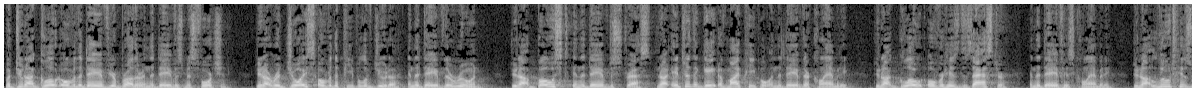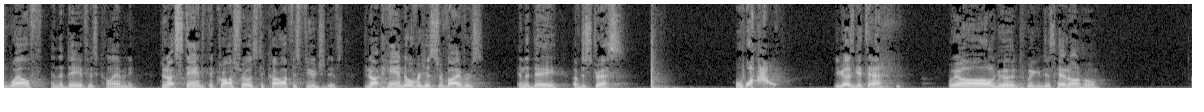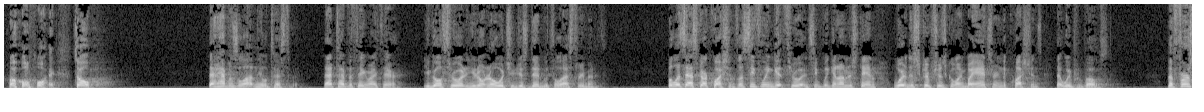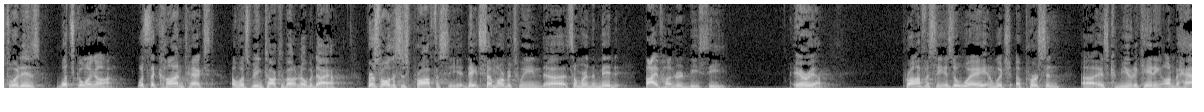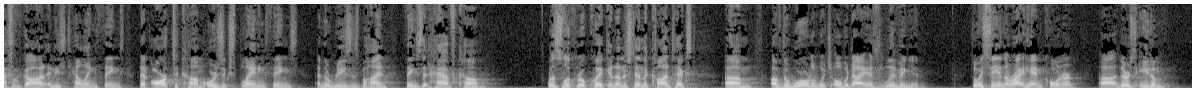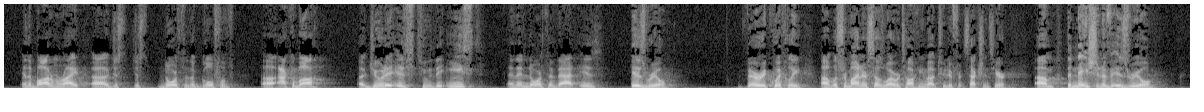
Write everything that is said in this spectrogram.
But do not gloat over the day of your brother in the day of his misfortune. Do not rejoice over the people of Judah in the day of their ruin. Do not boast in the day of distress. Do not enter the gate of my people in the day of their calamity. Do not gloat over his disaster in the day of his calamity. Do not loot his wealth in the day of his calamity. Do not stand at the crossroads to cut off his fugitives. Do not hand over his survivors in the day of distress. Wow! You guys get that? We're all good. We can just head on home. Oh boy. So, That happens a lot in the Old Testament. That type of thing right there. You go through it and you don't know what you just did with the last three minutes. But let's ask our questions. Let's see if we can get through it and see if we can understand where the scripture is going by answering the questions that we proposed. The first one is what's going on? What's the context of what's being talked about in Obadiah? First of all, this is prophecy. It dates somewhere between uh, somewhere in the mid 500 BC area. Prophecy is a way in which a person uh, is communicating on behalf of God and he's telling things that are to come or he's explaining things and the reasons behind things that have come. Let's look real quick and understand the context um, of the world in which Obadiah is living in. So we see in the right hand corner, uh, there's Edom in the bottom right, uh, just, just north of the Gulf of uh, Aqaba. Uh, Judah is to the east, and then north of that is Israel. Very quickly, uh, let's remind ourselves why we're talking about two different sections here. Um, the nation of Israel,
